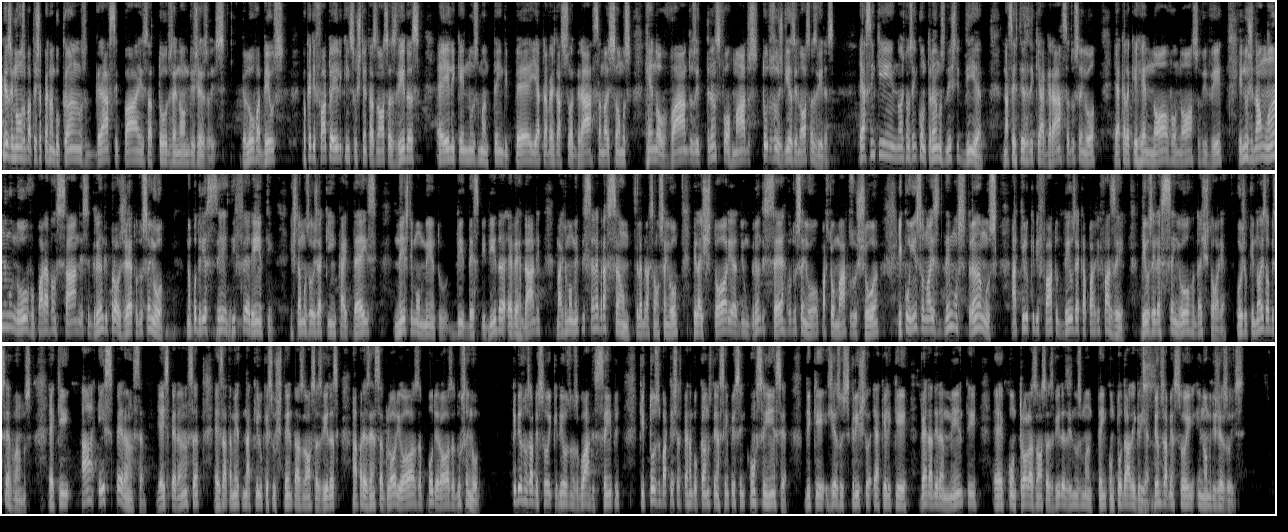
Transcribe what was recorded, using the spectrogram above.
Meus irmãos batistas pernambucanos, graça e paz a todos em nome de Jesus. Eu louvo a Deus, porque de fato é Ele quem sustenta as nossas vidas, é Ele quem nos mantém de pé e através da Sua graça nós somos renovados e transformados todos os dias de nossas vidas. É assim que nós nos encontramos neste dia, na certeza de que a graça do Senhor é aquela que renova o nosso viver e nos dá um ânimo novo para avançar nesse grande projeto do Senhor. Não poderia ser diferente. Estamos hoje aqui em Caetés, neste momento de despedida, é verdade, mas no momento de celebração, celebração ao Senhor, pela história de um grande servo do Senhor, pastor Marcos Uchoa, e com isso nós demonstramos aquilo que de fato Deus é capaz de fazer. Deus ele é Senhor da história. Hoje o que nós observamos é que há esperança. E a esperança é exatamente naquilo que sustenta as nossas vidas, a presença gloriosa, poderosa do Senhor. Que Deus nos abençoe, que Deus nos guarde sempre, que todos os batistas pernambucanos tenham sempre em consciência de que Jesus Cristo é aquele que verdadeiramente é, controla as nossas vidas e nos mantém com toda a alegria. Deus nos abençoe em nome de Jesus.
